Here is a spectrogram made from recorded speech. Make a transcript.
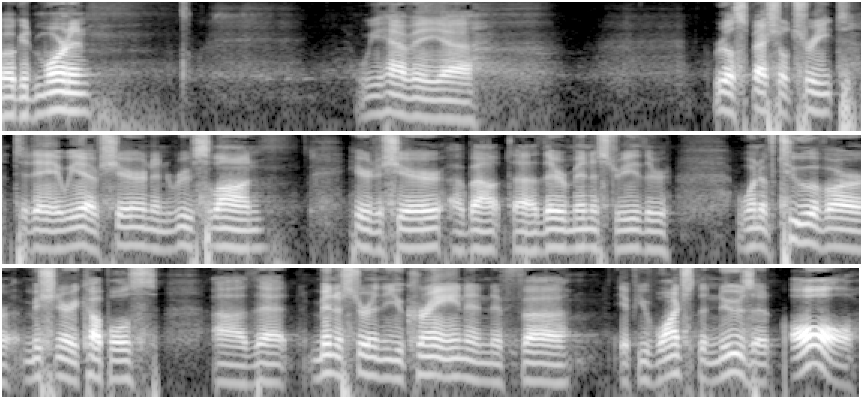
Well, good morning. We have a uh, real special treat today. We have Sharon and Ruslan here to share about uh, their ministry. They're one of two of our missionary couples uh, that minister in the Ukraine. And if uh, if you've watched the news at all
